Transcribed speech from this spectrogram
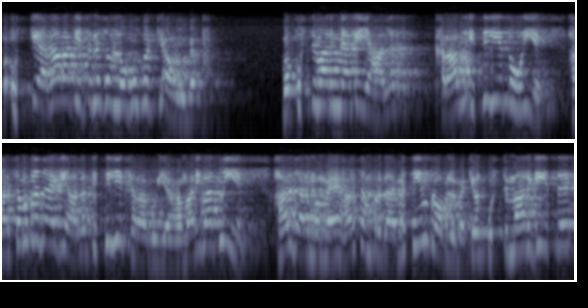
पर उसके अलावा के इतने सब लोगों का क्या होगा? वह पुष्टि मार्ग में आके ये हालत खराब इसीलिए तो हुई है। हर संप्रदाय की हालत इसीलिए खराब हुई है। हमारी बात नहीं है। हर धर्म में, हर संप्रदाय में सेम प्रॉब्लम है। केवल पुष्टि मार्ग ही इससे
